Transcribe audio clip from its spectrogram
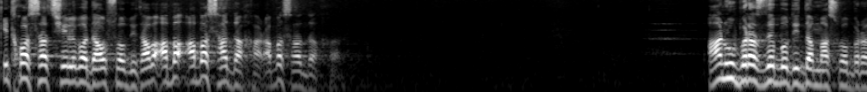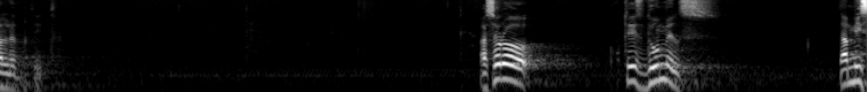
კითხვასაც შეიძლება დავსვავდით. აბა აბა აბა სადახარ? აბა სადახარ? ან უბრაზდებოდით და მას ვაბრალებდით. ასე რომ ღვთის დუმილს და მის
